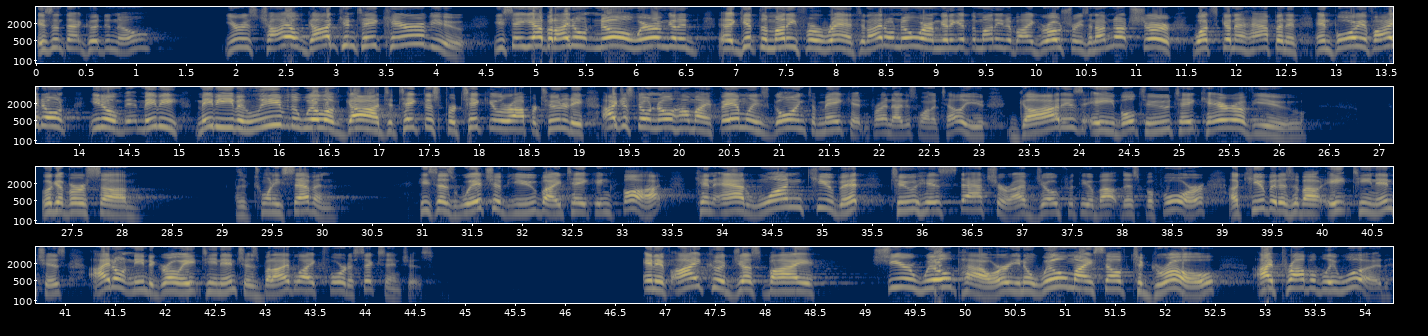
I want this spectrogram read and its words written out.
Isn't that good to know? You're his child. God can take care of you. You say, Yeah, but I don't know where I'm going to uh, get the money for rent, and I don't know where I'm going to get the money to buy groceries, and I'm not sure what's going to happen. And, and boy, if I don't, you know, maybe, maybe even leave the will of God to take this particular opportunity, I just don't know how my family is going to make it. And friend, I just want to tell you, God is able to take care of you. Look at verse um, 27. He says, Which of you, by taking thought, can add one cubit to his stature. I've joked with you about this before. A cubit is about 18 inches. I don't need to grow 18 inches, but I'd like four to six inches. And if I could just by sheer willpower, you know, will myself to grow, I probably would.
